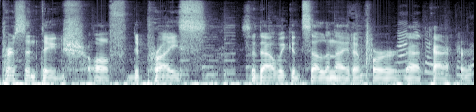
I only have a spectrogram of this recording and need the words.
percentage of the price so that we could sell an item for that character.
